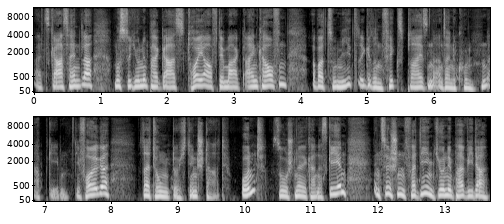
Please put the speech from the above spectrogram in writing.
Als Gashändler musste Uniper Gas teuer auf dem Markt einkaufen, aber zu niedrigeren Fixpreisen an seine Kunden abgeben. Die Folge Rettung durch den Staat. Und, so schnell kann es gehen, inzwischen verdient Juniper wieder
